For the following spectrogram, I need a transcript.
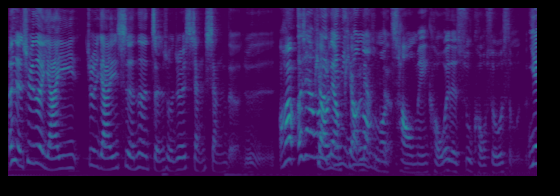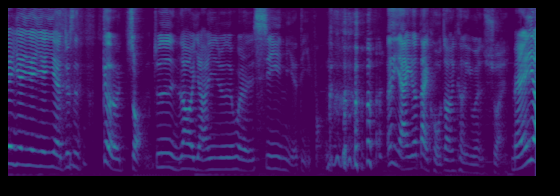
而且去那个牙医，就是牙医室的那个诊所，就会香香的，就是哦，而且漂亮漂亮什么草莓口味的漱口水或什么的，耶耶耶耶耶，就是各种，就是你知道牙医就是会吸引你的地方。而且牙医要戴口罩，你可能以为很帅，没有，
